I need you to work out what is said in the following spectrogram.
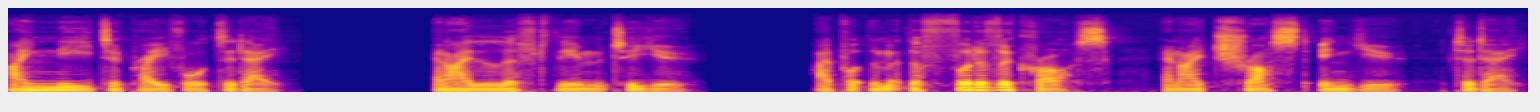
I need to pray for today, and I lift them to you. I put them at the foot of the cross, and I trust in you today.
